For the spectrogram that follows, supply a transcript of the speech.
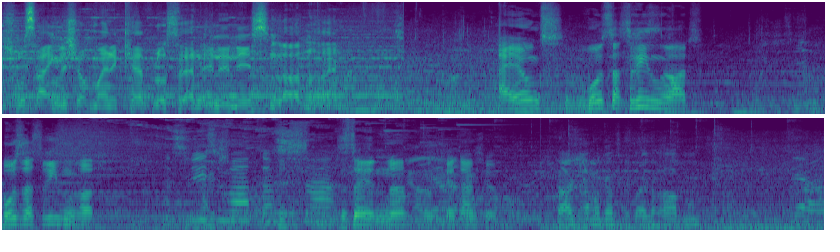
Ich muss eigentlich auch meine Cap loswerden, in den nächsten Laden rein. Hey Jungs, wo ist das Riesenrad? Wo ist das Riesenrad? Das Riesenrad, das ist da. Das ist da hinten, ne? Okay, danke. Darf ich einmal ganz kurz einen haben? Ja.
